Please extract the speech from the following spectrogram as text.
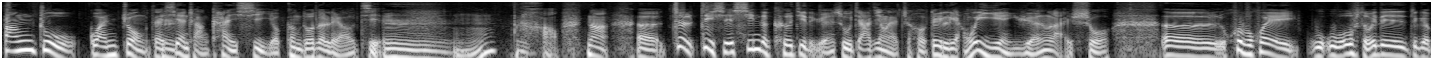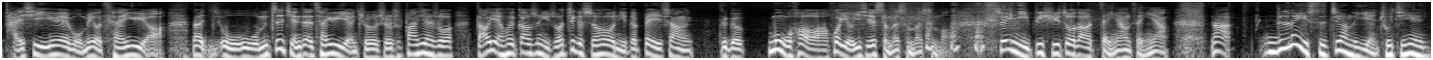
帮助观众在现场看戏有更多的了解。嗯。嗯，好，那呃，这这些新的科技的元素加进来之后，对两位演员来说，呃，会不会我我所谓的这个排戏，因为我没有参与啊，那我我们之前在参与演出的时候，是发现说导演会告诉你。说这个时候你的背上这个幕后啊会有一些什么什么什么，所以你必须做到怎样怎样。那类似这样的演出经验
